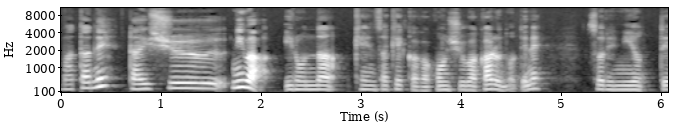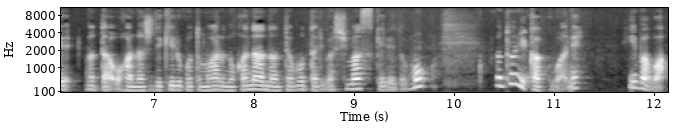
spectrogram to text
またね来週にはいろんな検査結果が今週わかるのでねそれによってまたお話できることもあるのかななんて思ったりはしますけれども、まあ、とにかくはね今は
